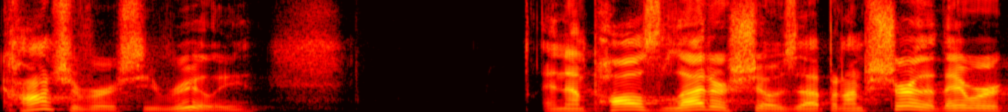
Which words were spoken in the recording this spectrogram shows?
controversy, really. And then Paul's letter shows up, and I'm sure that they were,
